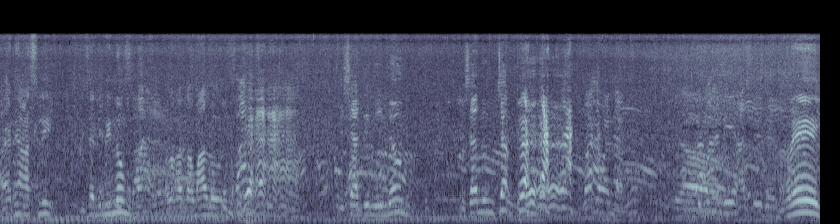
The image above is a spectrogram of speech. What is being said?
airnya asli bisa diminum kalau nggak tahu malu. Bisa diminum bisa nuncak. Link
